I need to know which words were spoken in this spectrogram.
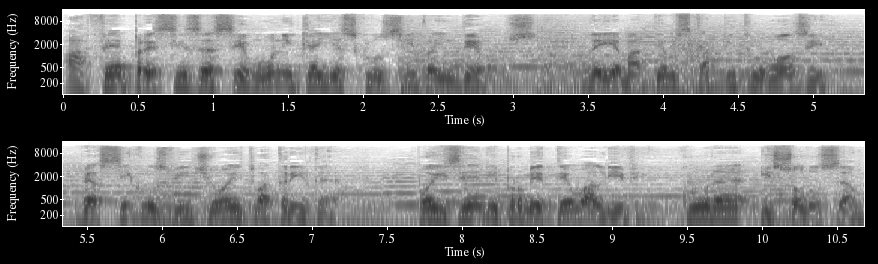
A fé precisa ser única e exclusiva em Deus. Leia Mateus capítulo 11, versículos 28 a 30. Pois ele prometeu alívio, cura e solução.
